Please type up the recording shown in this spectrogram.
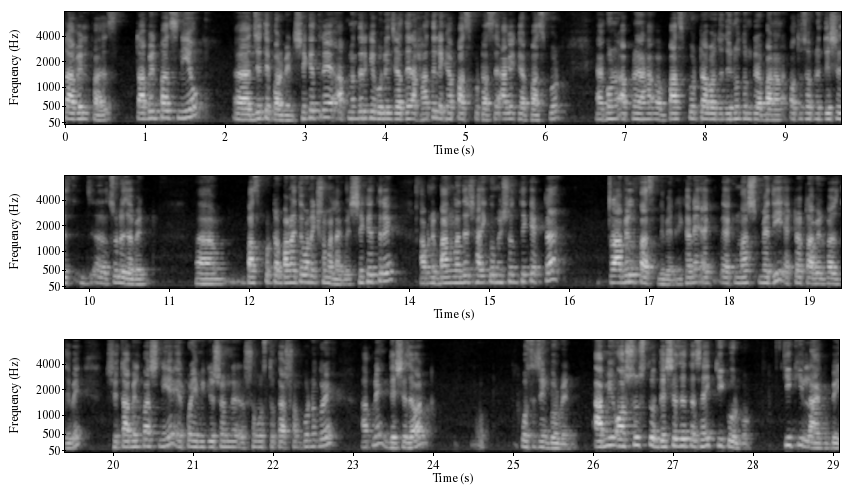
ট্রাভেল পাস ট্রাভেল পাস নিয়েও যেতে পারবেন। সেক্ষেত্রে আপনাদেরকে বলি, যাদের হাতে লেখা পাসপোর্ট আছে, আগেকার পাসপোর্ট, এখন আপনার পাসপোর্টটা আবার যদি নতুন করে বানান, অথচ আপনি দেশে চলে যাবেন পাসপোর্টটা বানাইতে অনেক সময় লাগবে। সেক্ষেত্রে আপনি বাংলাদেশ হাই কমিশন থেকে একটা ট্রাভেল পাস নেবেন এখানে এক এক মাস মেয়াদি একটা ট্রাভেল পাস দেবে। সে ট্রাভেল পাস নিয়ে এরপর ইমিগ্রেশনের সমস্ত কাজ সম্পন্ন করে আপনি দেশে যাওয়ার প্রসেসিং করবেন। আমি অসুস্থ, দেশে যেতে চাই, কি করব? কি কি লাগবে?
